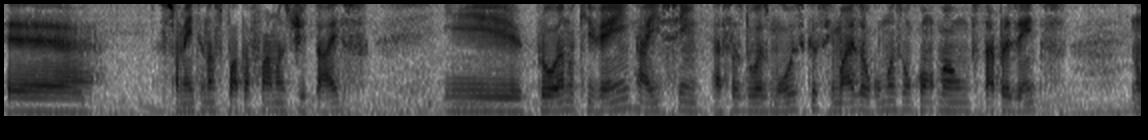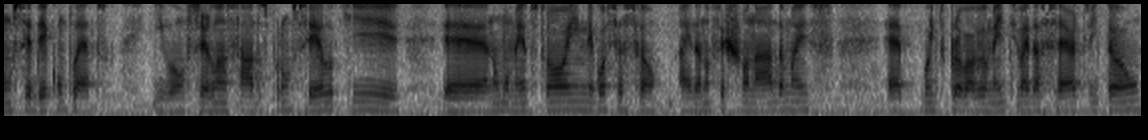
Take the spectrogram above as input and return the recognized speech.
É... Somente nas plataformas digitais e pro ano que vem, aí sim, essas duas músicas e mais algumas vão, vão estar presentes num CD completo e vão ser lançados por um selo que é, no momento estou em negociação. Ainda não fechou nada, mas é, muito provavelmente vai dar certo, então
